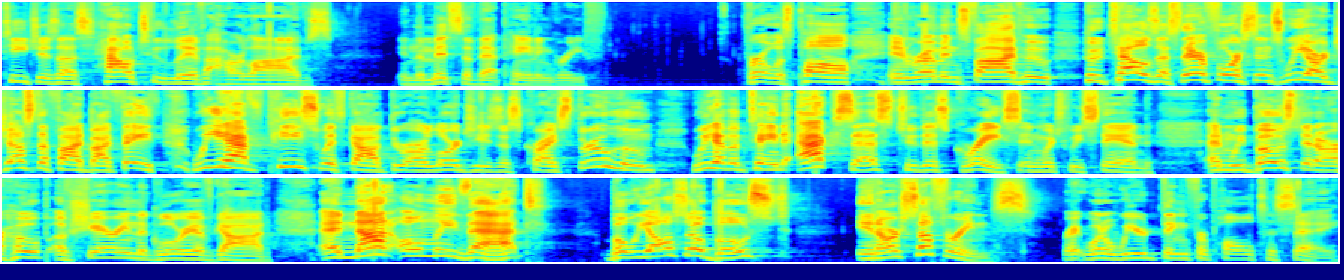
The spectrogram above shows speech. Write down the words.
teaches us how to live our lives in the midst of that pain and grief. For it was Paul in Romans 5 who, who tells us, Therefore, since we are justified by faith, we have peace with God through our Lord Jesus Christ, through whom we have obtained access to this grace in which we stand. And we boast in our hope of sharing the glory of God. And not only that, but we also boast in our sufferings. Right? What a weird thing for Paul to say.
